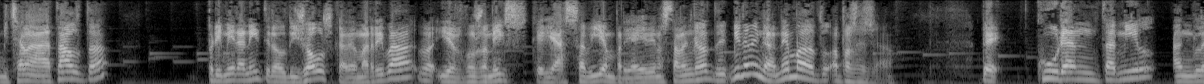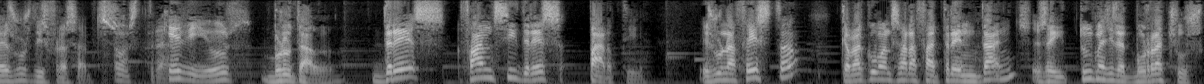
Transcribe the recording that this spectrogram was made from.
Mitjana edat alta, primera nit, era el dijous, que vam arribar, i els meus amics, que ja sabien, perquè ja hi havien estat l'any, vine, vine, anem a, a passejar. Bé, 40.000 anglesos disfressats. Ostres. Què dius? Brutal. Dress, fancy dress party. És una festa que va començar ara fa 30 anys, és a dir, tu imagina't borratxos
